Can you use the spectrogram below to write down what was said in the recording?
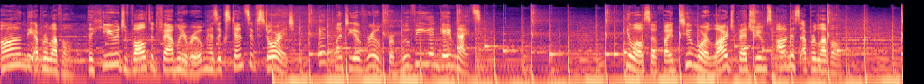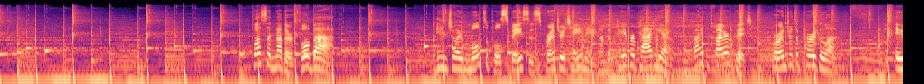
On the upper level, the huge vaulted family room has extensive storage and plenty of room for movie and game nights. You'll also find two more large bedrooms on this upper level. Plus another full bath. Enjoy multiple spaces for entertaining on the paver patio, by the fire pit, or under the pergola. A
